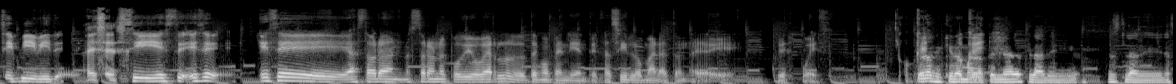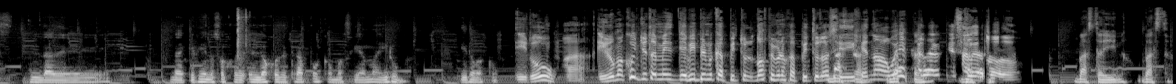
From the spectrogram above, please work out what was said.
sí, Vivid. Ese es. Sí, este, ese, ese hasta ahora, hasta ahora no he podido verlo, lo tengo pendiente. Así lo maratón después. Ok, Yo lo que quiero ok. maratonear es la de. Es la de. La de. La que tiene los ojos, el ojo de trapo, ¿cómo se llama? Iruma. Iruma Kun. Iruma. Iruma, Kun, yo también ya vi el primer capítulo, dos primeros capítulos Basta, y dije, no, voy a basta, esperar que salga basta. todo. Basta, Gino, basta.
